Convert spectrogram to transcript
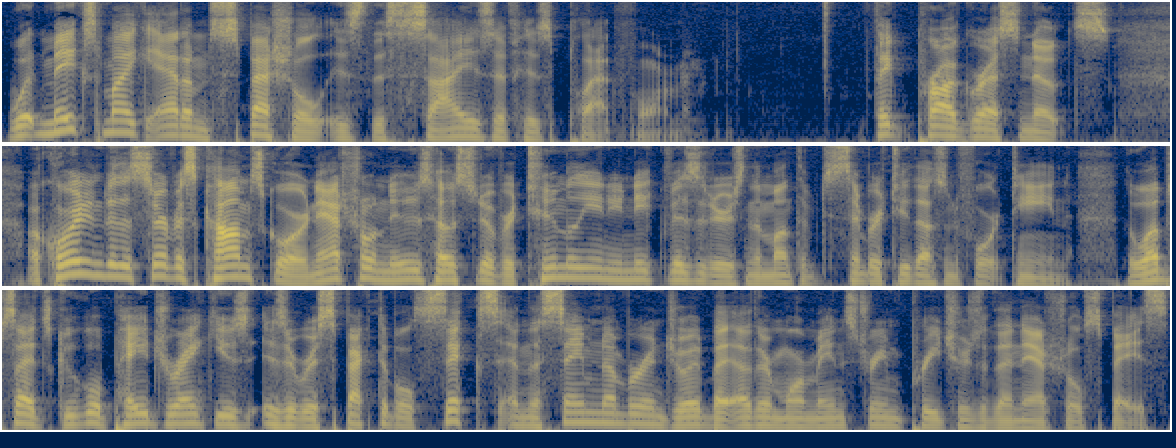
what makes Mike Adams special is the size of his platform. Think Progress notes. According to the service ComScore, Natural News hosted over 2 million unique visitors in the month of December 2014. The website's Google PageRank use is a respectable 6 and the same number enjoyed by other more mainstream preachers of the natural space.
